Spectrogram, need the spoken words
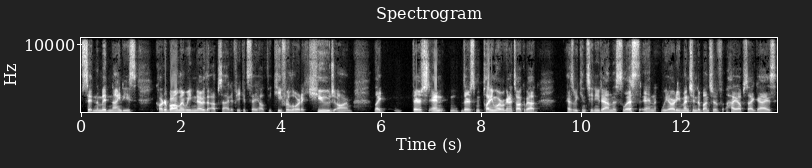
sit in the mid 90s. Carter Baumler, we know the upside if he could stay healthy. Kiefer Lord, a huge arm. Like there's and there's plenty more we're going to talk about as we continue down this list. And we already mentioned a bunch of high upside guys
